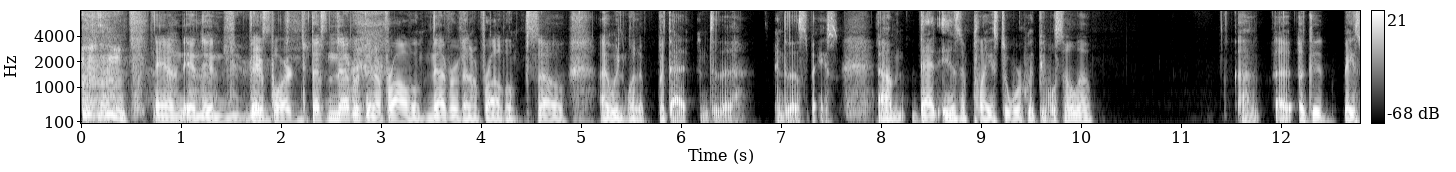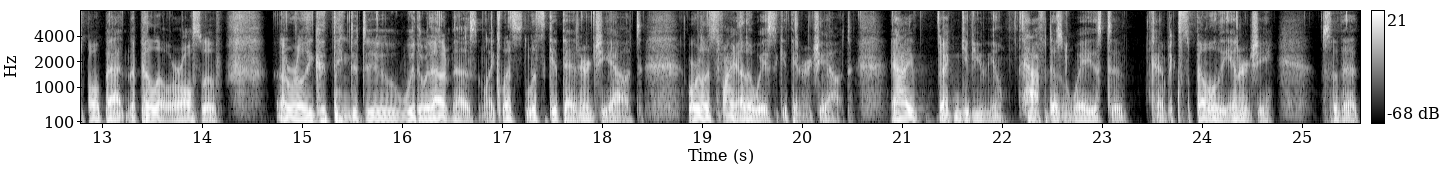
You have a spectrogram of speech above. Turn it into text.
and and, and that's, important. that's never been a problem, never been a problem. So I wouldn't want to put that into the into the space. Um, that is a place to work with people solo. Uh, a, a good baseball bat and a pillow are also a really good thing to do with or without medicine. Like let's let's get that energy out, or let's find other ways to get the energy out. And I I can give you you know half a dozen ways to kind of expel the energy so that,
